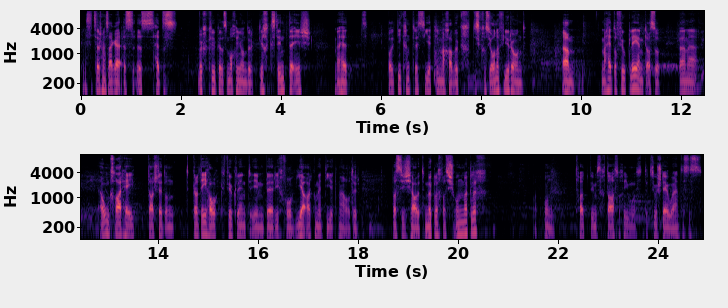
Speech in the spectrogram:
Ich muss jetzt erst mal sagen, es, es hat es wirklich Gefühl, dass man unter Gleichgesinnten ist. Man hat Politik interessiert, man kann wirklich Diskussionen führen und ähm, man hat auch viel gelernt. Also, wenn man eine Unklarheit darstellt und gerade ich habe viel gelernt im Bereich von wie argumentiert man oder was ist halt möglich, was ist unmöglich und halt, wie man sich da so ein bisschen dazu stellen muss, dass es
